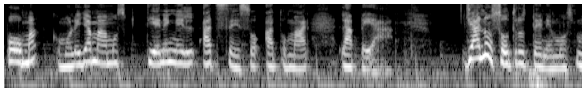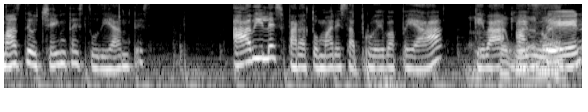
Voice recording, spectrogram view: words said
POMA, como le llamamos, tienen el acceso a tomar la PAA. Ya nosotros tenemos más de 80 estudiantes hábiles para tomar esa prueba PAA que va a ser.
